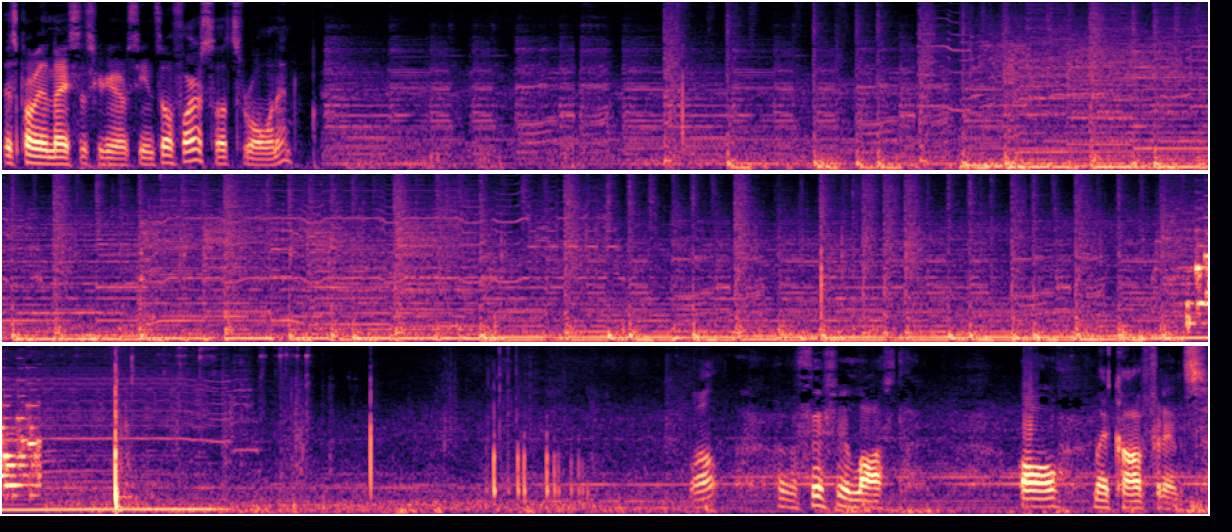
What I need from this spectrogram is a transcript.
That's probably the nicest green I've seen so far, so let's roll one in. I've officially lost all my confidence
